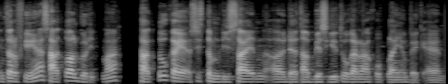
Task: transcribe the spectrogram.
interviewnya 1 algoritma, 1 kayak sistem desain, eee, database gitu karena aku apply-nya back-end.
